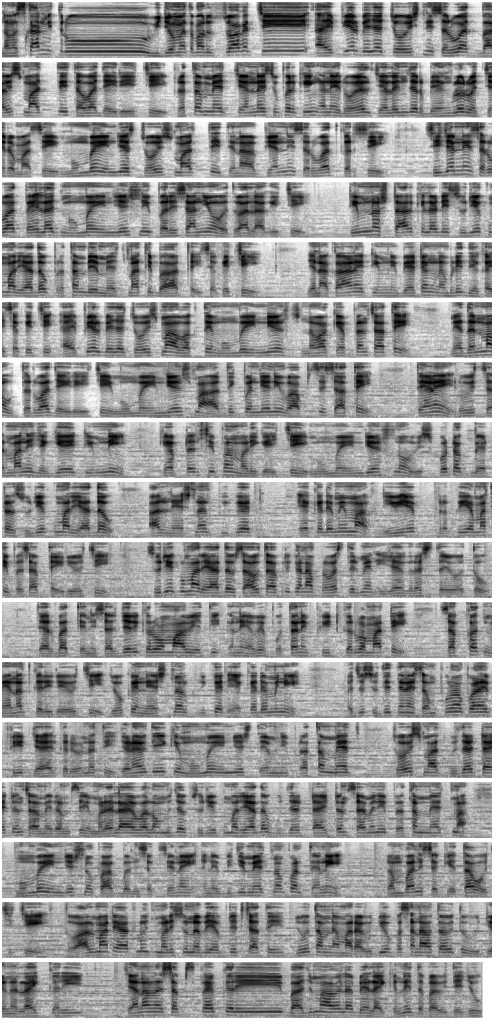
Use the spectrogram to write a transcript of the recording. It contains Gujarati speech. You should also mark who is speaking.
Speaker 1: નમસ્કાર મિત્રો, વિડીયોમાં તમારું સ્વાગત છે. આઈપીએલ બે હજાર ચોવીસની શરૂઆત બાવીસ માર્ચથી થવા જઈ રહી છે. પ્રથમ મેચ ચેન્નઈ સુપર કિંગ અને રોયલ ચેલેન્જર બેંગ્લોર વચ્ચે રમાશે. મુંબઈ ઇન્ડિયન્સ ચોવીસ માર્ચથી તેના અભિયાનની શરૂઆત કરશે. સિઝનની શરૂઆત પહેલાં જ મુંબઈ ઇન્ડિયન્સની પરેશાનીઓ વધવા લાગી છે. ટીમનો સ્ટાર ખેલાડી સૂર્યકુમાર યાદવ પ્રથમ બે મેચમાંથી બહાર થઈ શકે છે, જેના કારણે ટીમની બેટિંગ નબળી દેખાઈ શકે છે. આઈપીએલ બે હજાર ચોવીસમાં વખતે મુંબઈ ઇન્ડિયન્સ નવા કેપ્ટન સાથે મેદાનમાં ઉતરવા જઈ રહી છે. મુંબઈ ઇન્ડિયન્સમાં હાર્દિક પંડ્યાની વાપસી સાથે તેણે રોહિત શર્માની જગ્યાએ ટીમની કેપ્ટનશીપ પણ મળી ગઈ છે. મુંબઈ ઇન્ડિયન્સનો વિસ્ફોટક બેટર સૂર્યકુમાર યાદવ હાલ નેશનલ ક્રિકેટ એકેડેમીમાં ડીવીએ પ્રક્રિયામાંથી પસાર થઈ રહ્યો છે. સૂર્યકુમાર યાદવ સાઉથ આફ્રિકાના પ્રવાસ દરમિયાન ઇજાગ્રસ્ત થયો હતો. ત્યારબાદ તેની સર્જરી કરવામાં આવી હતી અને હવે પોતાની ફિટ કરવા માટે સખત મહેનત કરી રહ્યો છે. જોકે નેશનલ ક્રિકેટ એકેડેમીની હજુ સુધી તેને સંપૂર્ણપણે ફિટ જાહેર કર્યો નથી. જણાવી દઈએ કે મુંબઈ ઇન્ડિયન્સ તેમની પ્રથમ મેચ ચોવીસ માર્ચ ગુજરાત ટાઇટન્સ સામે રમશે. મળેલા અહેવાલો મુજબ સૂર્યકુમાર યાદવ ગુજરાત ટાઇટન્સ સામેની પ્રથમ મેચમાં મુંબઈ ઇન્ડિયન્સનો ભાગ બની શકશે નહીં અને બીજી મેચમાં પણ તેની રમવાની શક્યતા ઓછી છે. તો હાલ માટે આટલું જ. મળીશું નવી અપડેટ સાથે. જો તમને અમારા વીડિયો પસંદ આવતા હોય તો વિડીયોને લાઇક કરી, ચેનલને સબસ્ક્રાઇબ કરી, બાજુમાં આવેલા બે લાઇકનને દબાવી દેજો.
